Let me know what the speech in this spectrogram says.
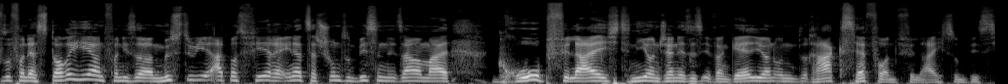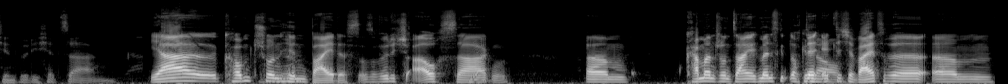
so von der Story her und von dieser Mystery-Atmosphäre erinnert es das schon so ein bisschen, sagen wir mal, grob vielleicht Neon Genesis Evangelion und Rag Sephon vielleicht so ein bisschen, würde ich jetzt sagen. Ja, kommt schon ja. hin beides, also würde ich auch sagen. Ja. Ähm, kann man schon sagen. Ich meine, es gibt noch genau. etliche weitere ähm,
